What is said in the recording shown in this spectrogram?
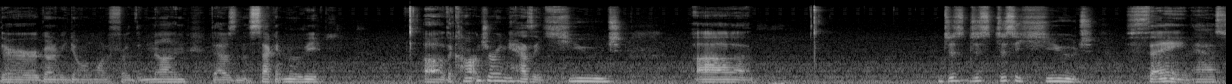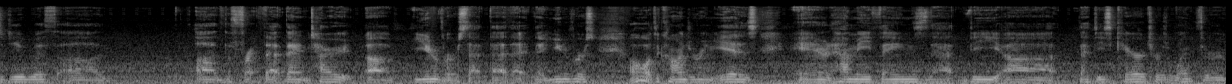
They're going to be doing one for the Nun. That was in the second movie. Uh, The Conjuring has a huge uh, just just just a huge thing has to do with uh, uh, the fr- that that entire uh, universe that, that that that universe of what the Conjuring is and how many things that the uh, that these characters went through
